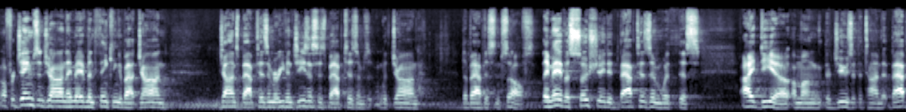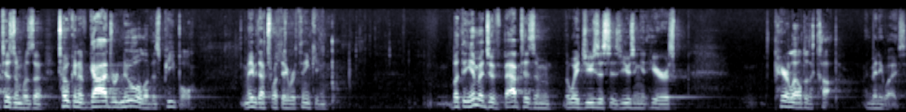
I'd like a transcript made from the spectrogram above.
Well, for James and John, they may have been thinking about John, John's baptism, or even Jesus' baptisms with John the Baptist themselves. They may have associated baptism with this idea among the Jews at the time that baptism was a token of God's renewal of his people. Maybe that's what they were thinking. But the image of baptism, the way Jesus is using it here, is parallel to the cup in many ways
